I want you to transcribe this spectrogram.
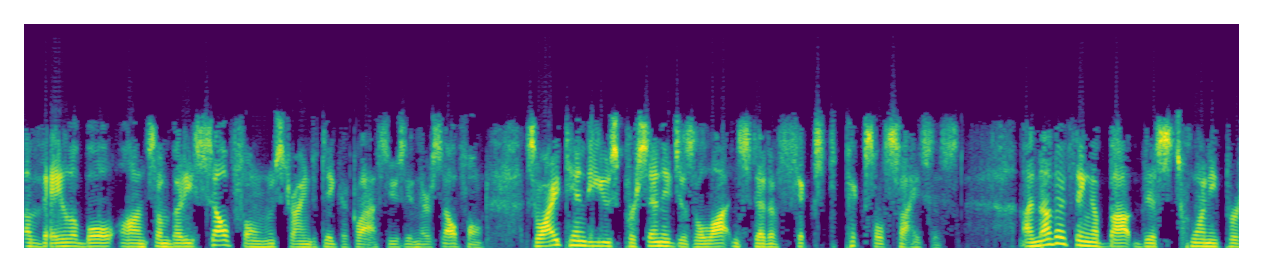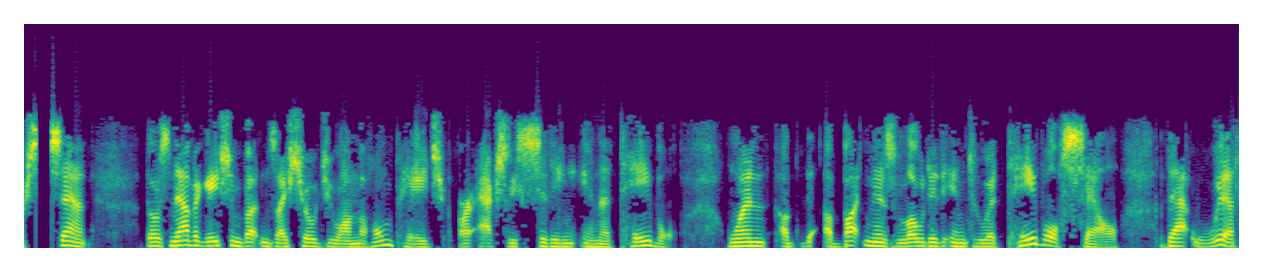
available on somebody's cell phone who's trying to take a class using their cell phone. So I tend to use percentages a lot instead of fixed pixel sizes. Another thing about this 20% those navigation buttons I showed you on the home page are actually sitting in a table. When a, a button is loaded into a table cell, that width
